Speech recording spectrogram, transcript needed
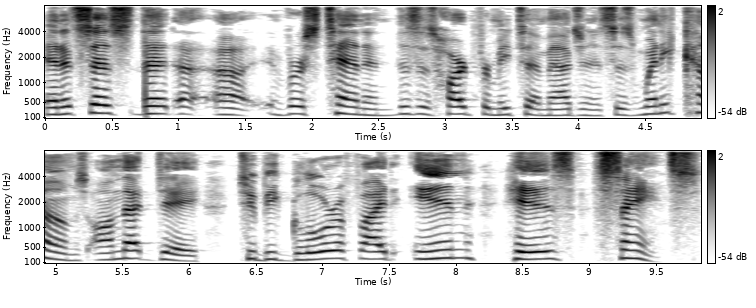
And it says that uh, uh, in verse 10, and this is hard for me to imagine, it says, When he comes on that day to be glorified in his saints.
